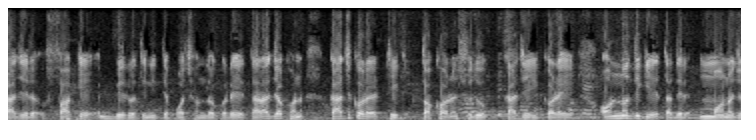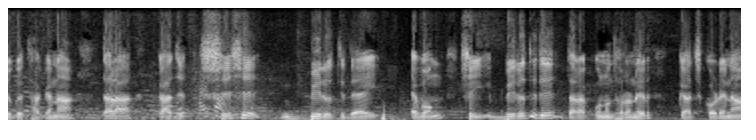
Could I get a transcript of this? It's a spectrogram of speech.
কাজের ফাঁকে বিরতি নিতে পছন্দ করে। তারা যখন কাজ করে ঠিক তখন শুধু কাজেই করে, অন্যদিকে তাদের মনোযোগে থাকে না। তারা কাজ শেষে বিরতি দেয় এবং সেই বিরতিতে তারা কোনো ধরনের কাজ করে না।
